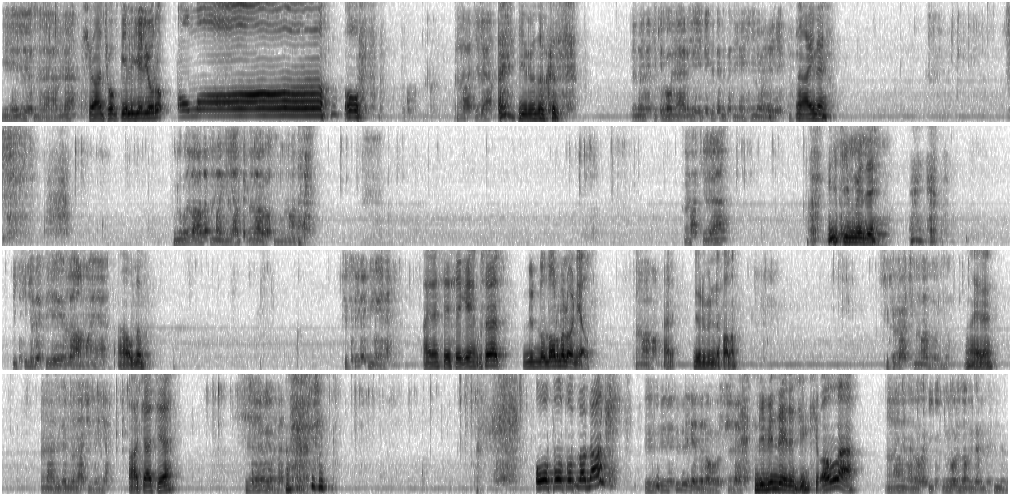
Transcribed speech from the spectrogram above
Geliyorsun herhalde. Şu an çok deli geliyorum. Allah! Of. Kaç ya? 29. Demek ki o mermiyi bekletmeseydin. Aynen. Bunu da alırsan yazıklar olsun bana. Kaç ya? Hiç inmedi. İki de sıyırdı ama ya. Aldım. Tüfek mi yine? Aynen SSG. Bu sefer normal oynayalım. Tamam. Hani dürbünle falan. Çıkar çıkmaz oldu. Aynen. Ben dürbünü açmayacağım. Aç aç ya. Sevmiyorum ben. Hop hop hop lan lan. Dürbünsüz gelir o vuruşlar. Dibindeydim çünkü. Valla. Aynen o ilk vurdum dürbünsüz.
